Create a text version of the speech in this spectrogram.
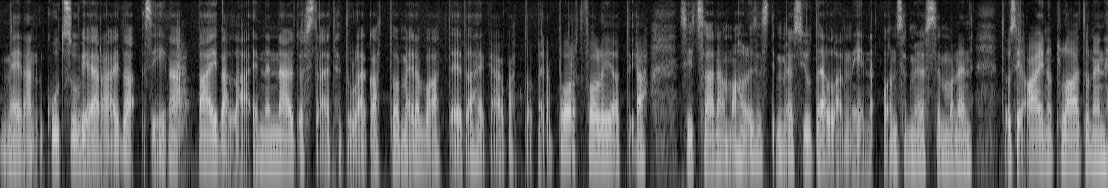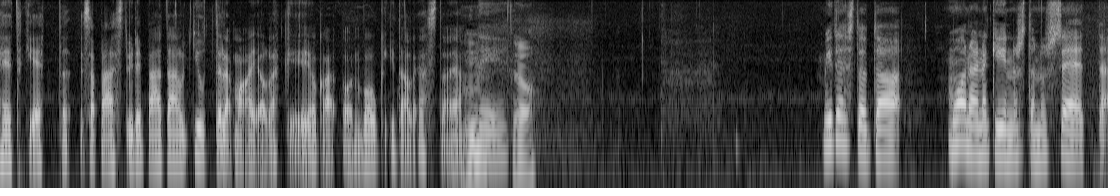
meidän kutsuvieraita siinä päivällä ennen näytöstä, että he tulee katsoa meidän vaatteita, he käy katsoa meidän portfoliot ja sitten saadaan mahdollisesti myös jutella, niin on se myös semmoinen tosi ainutlaatuinen hetki, että sä pääst ylipäätään juttelemaan jollekin, joka on Vogue Italiasta. Ja mm, niin. Joo. Mites tota, mua on aina kiinnostanut se, että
